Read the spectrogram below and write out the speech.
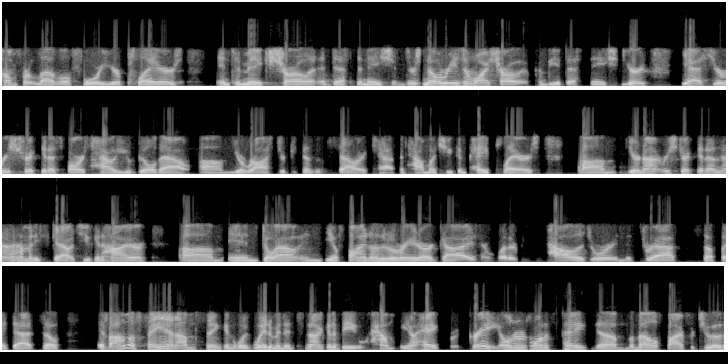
comfort level for your players and to make Charlotte a destination. There's no reason why Charlotte can be a destination. You're yes, you're restricted as far as how you build out um, your roster because of the salary cap and how much you can pay players. Um, you're not restricted on how many scouts you can hire um, and go out and you know find under the radar guys, and whether it be in college or in the draft, stuff like that. So if I'm a fan, I'm thinking, like, wait a minute, it's not going to be how you know, hey, great, owners want us to pay um, LaMelo five for two oh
